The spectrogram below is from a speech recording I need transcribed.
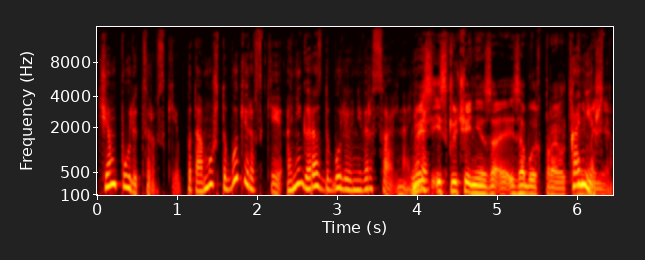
чем пулицеровские, потому что букеровские, они гораздо более универсальны. Они Но есть исключения из, обоих правил, тем не Конечно.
